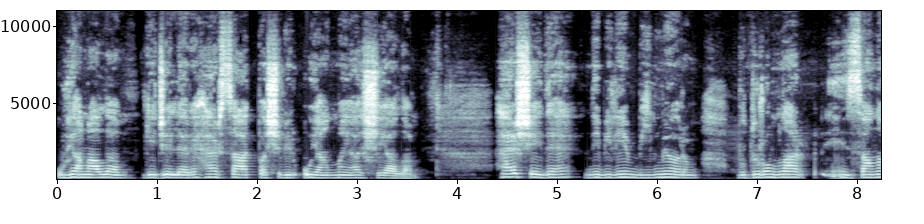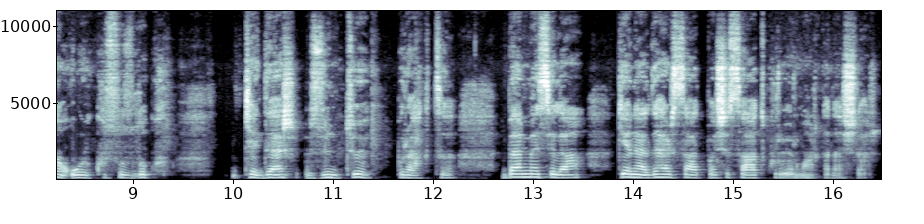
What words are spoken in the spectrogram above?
Uyanalım. Geceleri her saat başı bir uyanma yaşayalım. Her şeyde ne bileyim bilmiyorum bu durumlar insana uykusuzluk, keder, üzüntü bıraktı. Ben mesela genelde her saat başı saat kuruyorum arkadaşlar.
